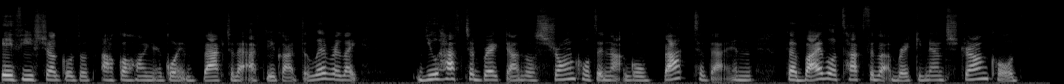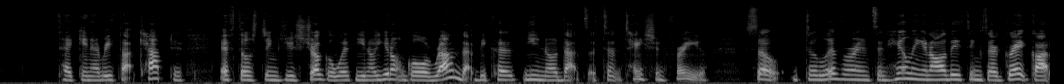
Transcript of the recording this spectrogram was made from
If you struggled with alcohol and you're going back to that after you got delivered, like you have to break down those strongholds and not go back to that. And the Bible talks about breaking down strongholds, taking every thought captive if those things you struggle with, you know, you don't go around that because you know that's a temptation for you. So, deliverance and healing and all these things are great. God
